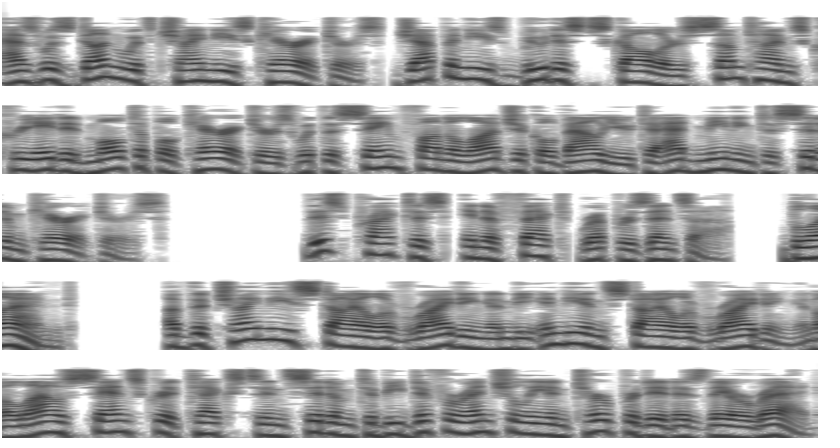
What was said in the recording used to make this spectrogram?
As was done with Chinese characters, Japanese Buddhist scholars sometimes created multiple characters with the same phonological value to add meaning to siddham characters. This practice, in effect, represents a blend of the Chinese style of writing and the Indian style of writing and allows Sanskrit texts in Siddham to be differentially interpreted as they are read,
